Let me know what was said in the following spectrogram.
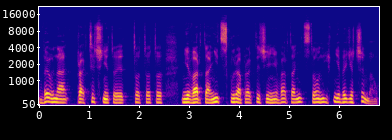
wełna praktycznie to, to, to, to nie warta nic, skóra praktycznie nie warta nic, to on ich nie będzie trzymał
